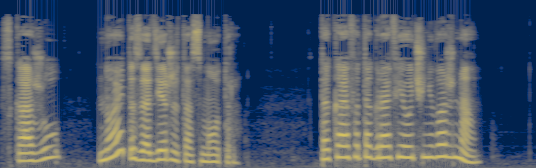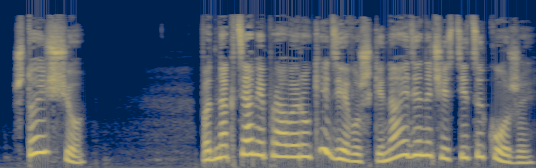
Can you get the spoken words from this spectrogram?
Скажу, но это задержит осмотр. Такая фотография очень важна. Что еще? Под ногтями правой руки девушки найдены частицы кожи.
